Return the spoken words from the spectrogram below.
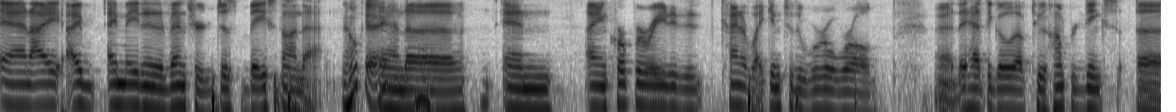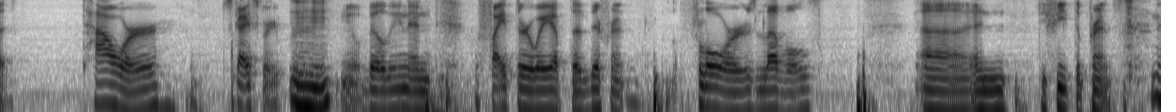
And I I I made an adventure just based on that. Okay. And uh and I incorporated it kind of like into the real world. Uh, they had to go up to Humperdinck's uh, tower skyscraper, Mhm. you know, building and fight their way up the different floors, levels, uh, and defeat the prince. you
